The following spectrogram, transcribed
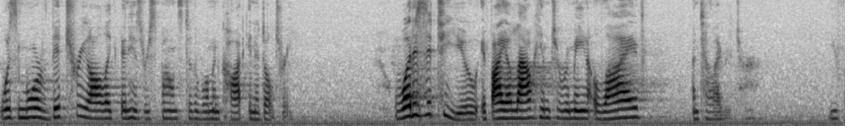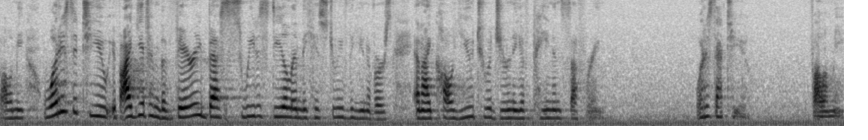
was more vitriolic than his response to the woman caught in adultery. What is it to you if I allow him to remain alive until I return? You follow me? What is it to you if I give him the very best, sweetest deal in the history of the universe and I call you to a journey of pain and suffering? What is that to you? Follow me.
